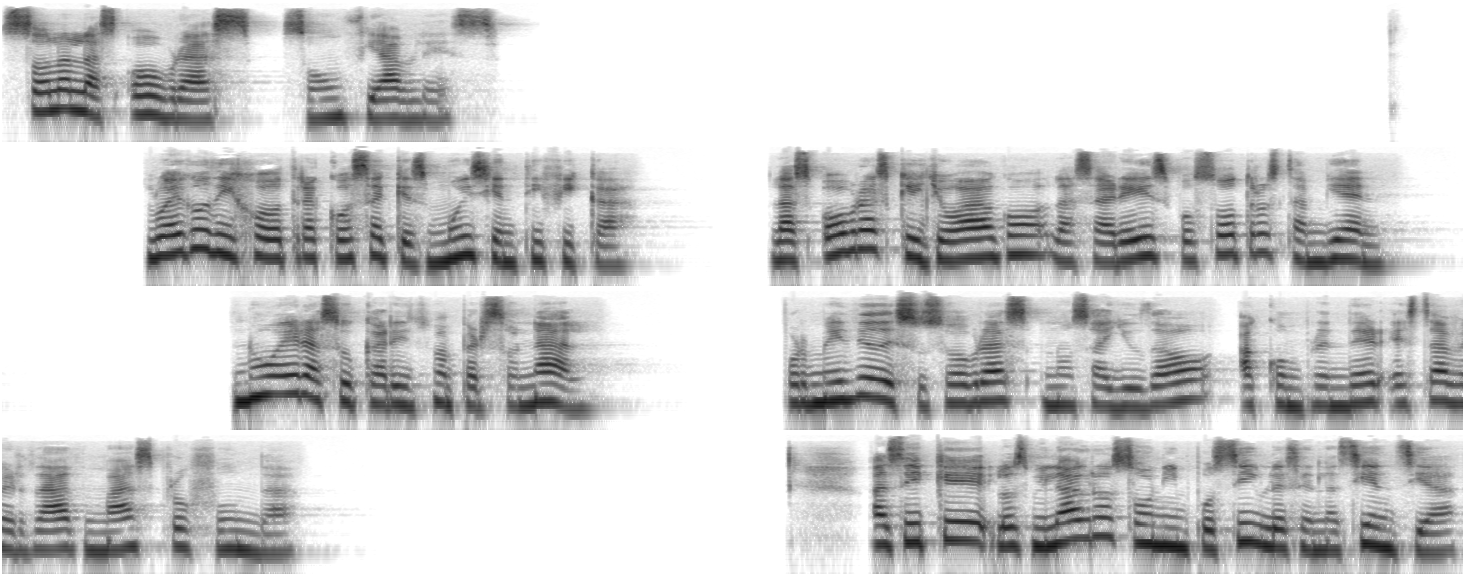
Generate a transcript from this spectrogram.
solo las obras son fiables. Luego dijo otra cosa que es muy científica. Las obras que yo hago las haréis vosotros también. No era su carisma personal. Por medio de sus obras nos ayudó a comprender esta verdad más profunda. Así que los milagros son imposibles en la ciencia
